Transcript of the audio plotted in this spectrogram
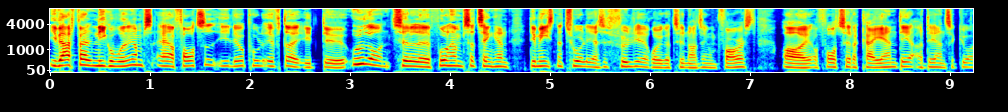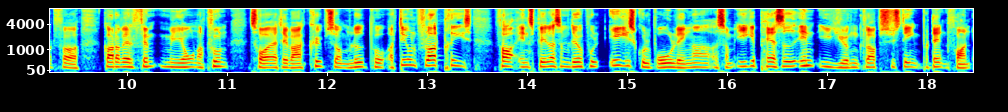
I hvert fald, Nico Williams er fortid i Liverpool efter et øh, udlån til øh, Fulham, så tænker han, det mest naturlige er selvfølgelig at rykke til Nottingham Forest og, og fortsætter karrieren der, og det har han så gjort for godt og vel 15 millioner pund, tror jeg, det var købsummen lød på. Og det er jo en flot pris for en spiller, som Liverpool ikke skulle bruge længere, og som ikke passede ind i Jürgen Klopps system på den front.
